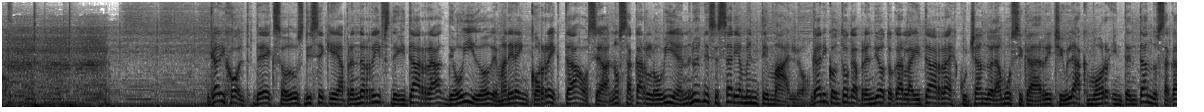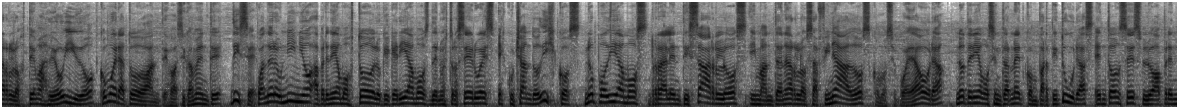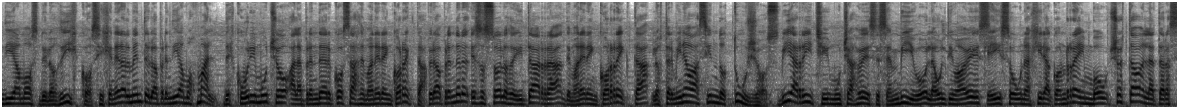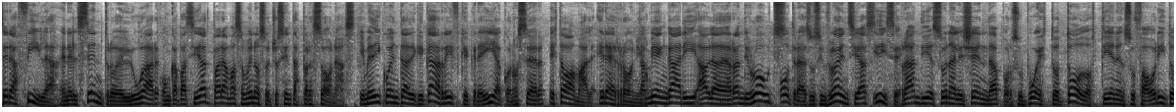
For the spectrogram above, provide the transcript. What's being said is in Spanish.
Gary Holt de Exodus dice que aprender riffs de guitarra de oído de manera incorrecta, o sea, no sacarlo bien, no es necesariamente malo. Gary contó que aprendió a tocar la guitarra escuchando la música de Richie Blackmore, intentando sacar los temas de oído, como era todo antes básicamente. Dice, cuando era un niño aprendíamos todo lo que queríamos de nuestros héroes escuchando discos, no podíamos ralentizarlos y mantenerlos afinados, como se puede ahora, no teníamos internet con partituras, entonces lo aprendíamos de los discos y generalmente lo aprendíamos mal. Descubrí mucho al aprender cosas de manera incorrecta, pero aprender esos solos de guitarra de manera incorrecta los terminaba siendo tuyos. Vi a Richie muchas veces en vivo, la última vez que hizo una gira con Rainbow, yo estaba en la tercera fila, en el centro del lugar, con capacidad para más o menos 800 personas, y me di cuenta de que cada riff que creía conocer estaba mal, era erróneo. También Gary habla de Randy Rhodes, otra de sus influencias, y dice, Randy es una leyenda, por supuesto, todos tienen su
